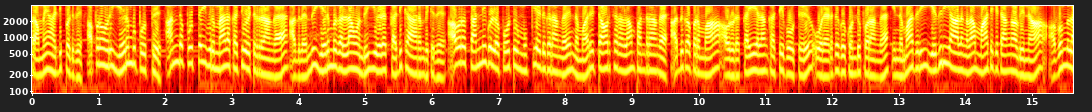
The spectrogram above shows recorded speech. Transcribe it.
செமையா அடிப்படுது அப்புறம் ஒரு எறும்பு பொத்து. அந்த புத்தை இவர் மேல கட்டி விட்டுறாங்க. அதுல இருந்து எறும்புகள்லாம் வந்து இவரை கடிக்க ஆரம்பிக்குது. அவரை தண்ணிக்குள்ள போட்டு முக்கி எடுக்கிறாங்க. இந்த மாதிரி டார்ச்சர் எல்லாம் பண்றாங்க. அதுக்கப்புறமா அவரோட கையெல்லாம் கட்டி போட்டு ஒரு இடத்துக்கு கொண்டு போறாங்க. இந்த மாதிரி எதிரி ஆளுங்கெல்லாம் மாட்டிக்கிட்டாங்க அப்படின்னா அவங்கள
